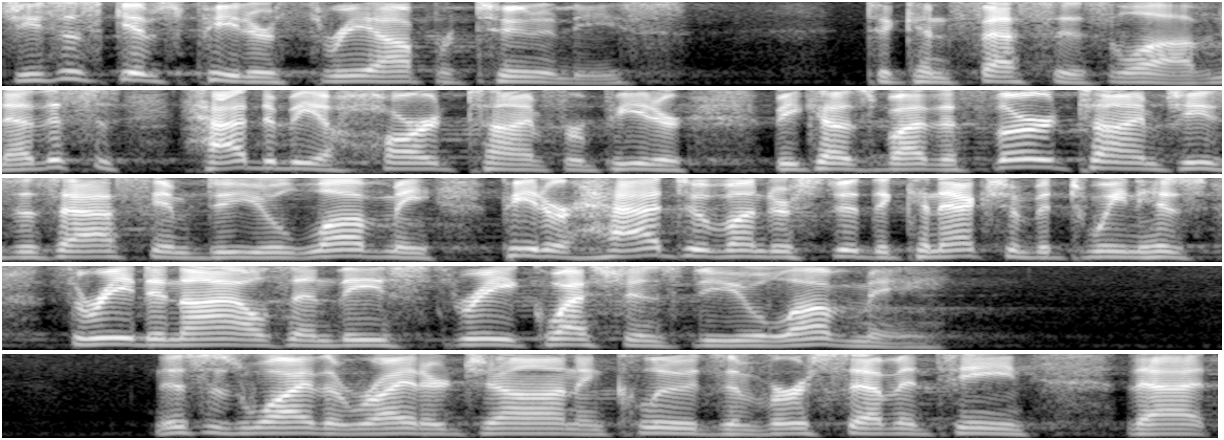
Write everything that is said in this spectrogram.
Jesus gives Peter three opportunities to confess his love. Now, this has had to be a hard time for Peter because by the third time Jesus asked him, Do you love me? Peter had to have understood the connection between his three denials and these three questions Do you love me? This is why the writer John includes in verse 17 that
